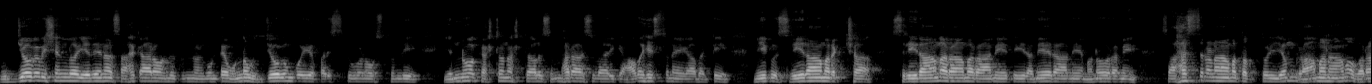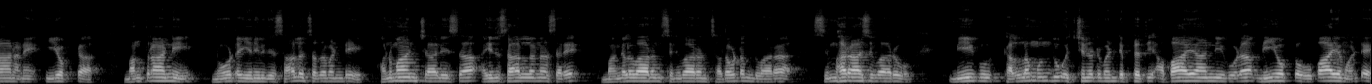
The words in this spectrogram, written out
ఉద్యోగ విషయంలో ఏదైనా సహకారం అందుతుంది అనుకుంటే ఉన్న ఉద్యోగం పోయే పరిస్థితి కూడా వస్తుంది. ఎన్నో కష్ట నష్టాలు సింహరాశి వారికి ఆవహిస్తున్నాయి కాబట్టి మీకు శ్రీరామ రక్ష శ్రీరామ రామ రామేతి రమే రామే మనోరమే సహస్రనామ తత్తుల్యం రామనామ వరాననే ఈ యొక్క మంత్రాన్ని నూట ఎనిమిది సార్లు చదవండి. హనుమాన్ చాలీసా ఐదు సార్లైనా సరే మంగళవారం శనివారం చదవటం ద్వారా సింహరాశి వారు మీకు కళ్ళ ముందు వచ్చినటువంటి ప్రతి అపాయాన్ని కూడా మీ యొక్క ఉపాయం అంటే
